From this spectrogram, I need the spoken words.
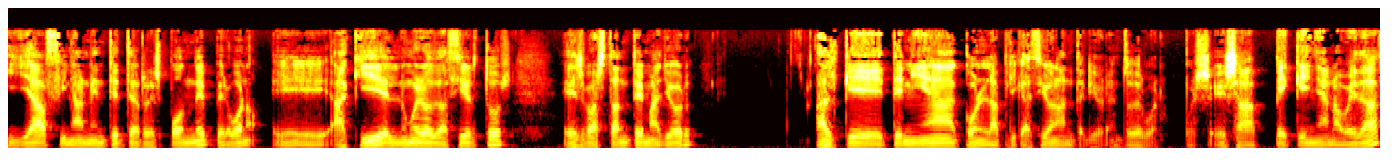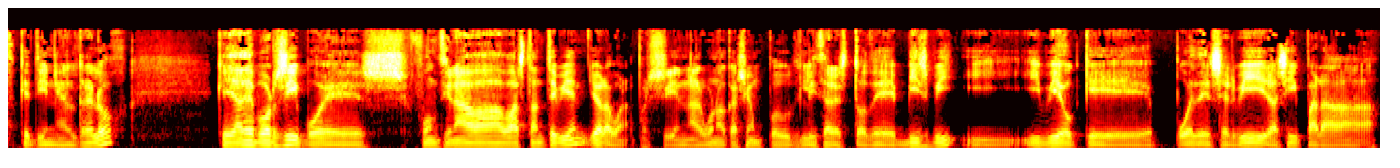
y ya finalmente te responde, pero bueno, aquí el número de aciertos es bastante mayor al que tenía con la aplicación anterior. Entonces, bueno, pues esa pequeña novedad que tiene el reloj que ya de por sí pues funcionaba bastante bien y ahora bueno pues si en alguna ocasión puedo utilizar esto de Bisbee y, veo que puede servir así para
